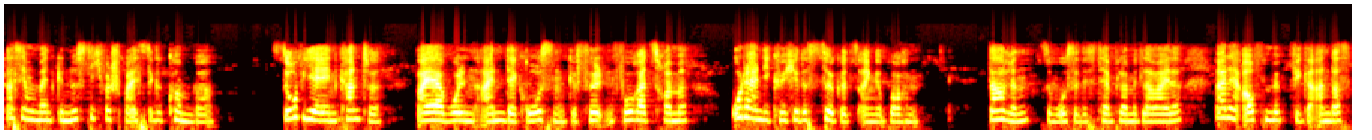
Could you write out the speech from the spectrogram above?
das im Moment genüsslich verspeiste, gekommen war. So wie er ihn kannte, war er wohl in einen der großen, gefüllten Vorratsräume oder in die Küche des Zirkels eingebrochen. Darin, so wusste der Templer mittlerweile, war der aufmüpfige Anders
